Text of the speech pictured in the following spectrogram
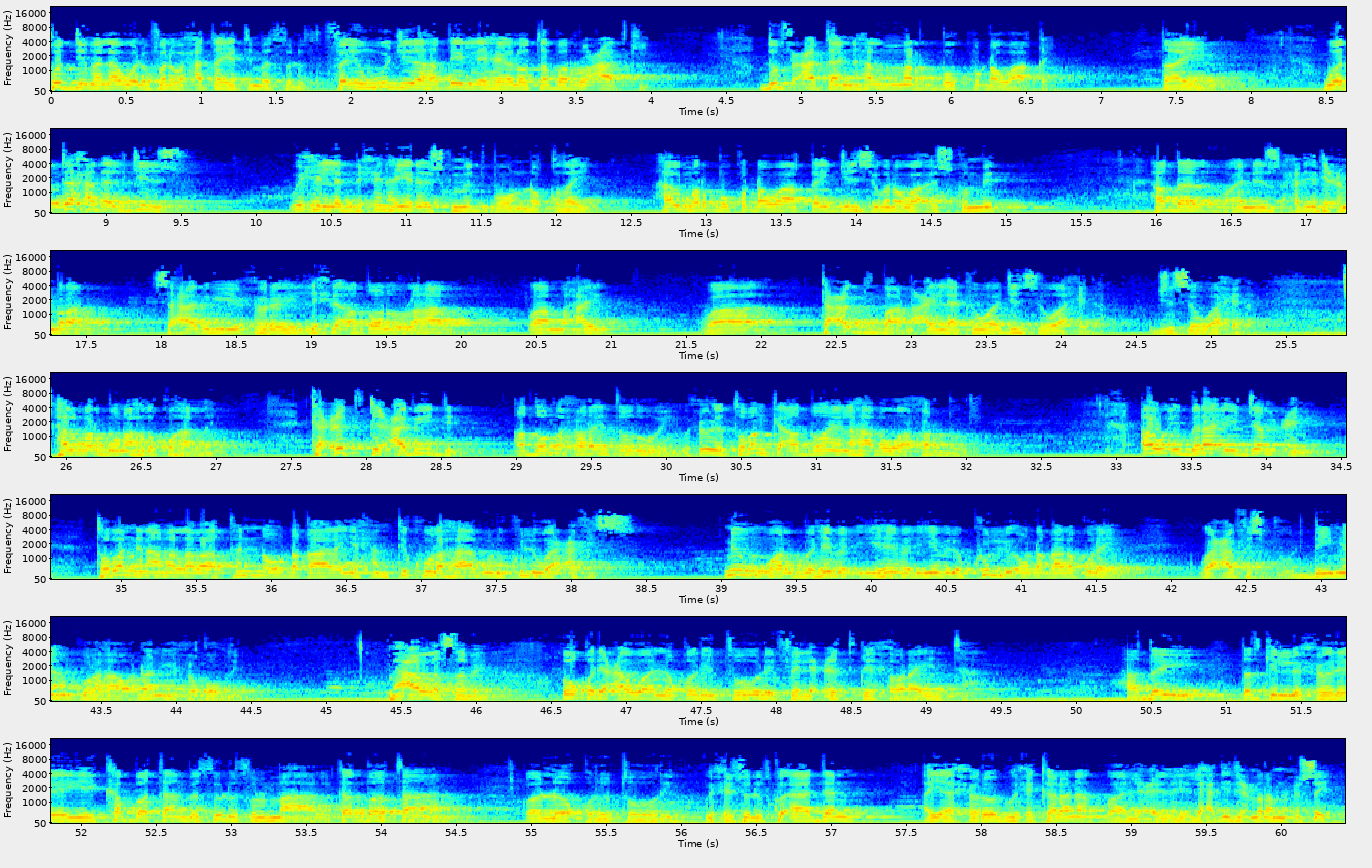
qudima اأwl falow xataa yatima الثuluث fain wujida haddii la helo tabarucaadkii dufcatan hal mar buu ku dhawaaqay ayb wataxada اljinsu wixii la bixinhayana isku mid buu noqday hal mar buu ku dhawaaqay jinsiguna waa isku mid hadda xadiidkii cimraan saxaabigii xoreeyey lixda adoon u lahaaba waa maxay waa tacadud baa dhacay laakiin waa jinsi waaxida jinsi waaxida hal mar buuna ku hadlay. Ka cidqi cabiidin addoommo xorayntoodu wey wuxuu ihi tobankii addooni lahaaba waa xor aw ibraa'i jamcin toban nin ama labaatan nin oo dhaqaale iyo hanti ku kulli waa cafis. Nin walba hebel iyo hebel iyo hebel kulli oon dhaqaale ku waa cafis buui daymihi aan oo dhan iyo xuquuqdii maxaa la samayn uqrica waa la qori tuuri fi lcidqi xoraynta dadkii la xoreeyey ka bataanba uluulmaal ka bataan waa loo qori tuuri wixii ulud ku aadan ayaa xoroobi wixii kalena waa la celinaya. Lxadiid cimraan bn xusein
